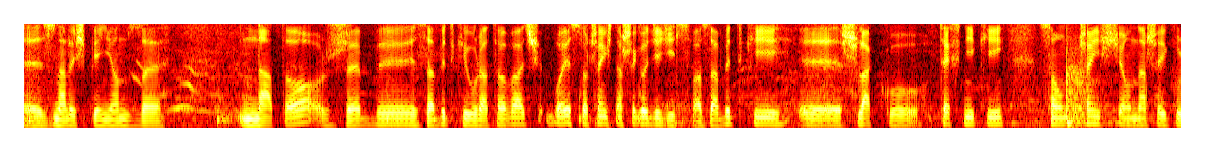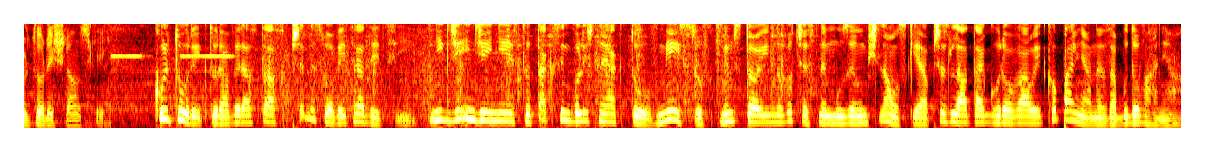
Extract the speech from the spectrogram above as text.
y, znaleźć pieniądze na to, żeby zabytki uratować, bo jest to część naszego dziedzictwa. Zabytki y, szlaku techniki są częścią naszej kultury śląskiej. Kultury, która wyrasta z przemysłowej tradycji. Nigdzie indziej nie jest to tak symboliczne jak tu, w miejscu, w którym stoi nowoczesne Muzeum Śląskie, a przez lata górowały kopalniane zabudowania.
